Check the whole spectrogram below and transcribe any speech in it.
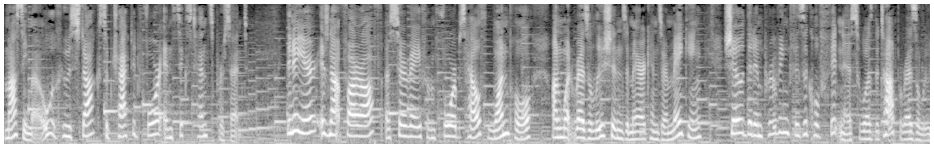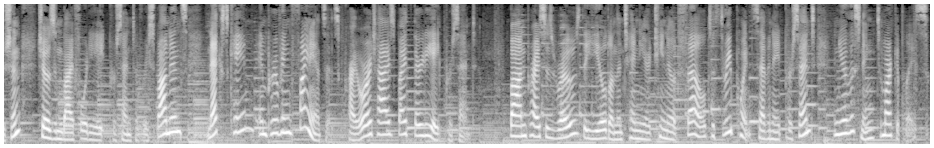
Masimo, whose stock subtracted four and six tenths percent. The new year is not far off. A survey from Forbes Health, one poll on what resolutions Americans are making, showed that improving physical fitness was the top resolution, chosen by 48% of respondents. Next came improving finances, prioritized by 38%. Bond prices rose, the yield on the 10 year T note fell to 3.78%, and you're listening to Marketplace.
